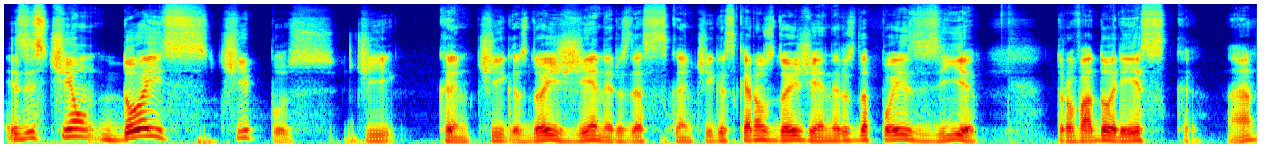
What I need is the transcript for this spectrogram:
Existiam dois tipos de cantigas, dois gêneros dessas cantigas, que eram os dois gêneros da poesia trovadoresca. Né?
